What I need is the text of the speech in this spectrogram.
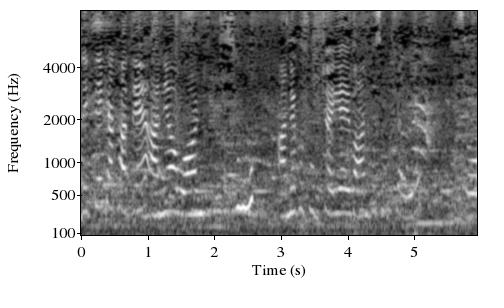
देखते हैं क्या खाते हैं आन्या वांट सूप आन्या को सूप चाहिए इवान को सूप चाहिए so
